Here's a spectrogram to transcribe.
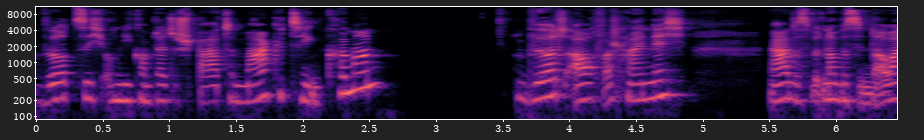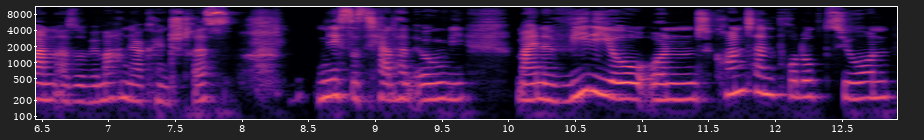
wird sich um die komplette Sparte Marketing kümmern. Wird auch wahrscheinlich, ja, das wird noch ein bisschen dauern. Also wir machen ja keinen Stress. Nächstes Jahr dann irgendwie meine Video- und Content-Produktion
